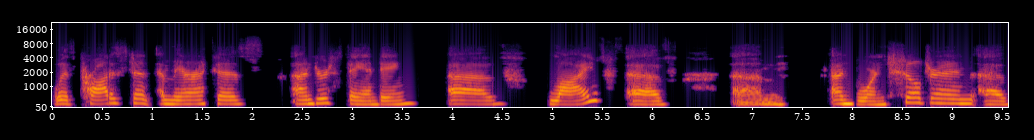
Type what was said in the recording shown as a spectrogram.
with Protestant America's understanding of life, of um, unborn children, of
